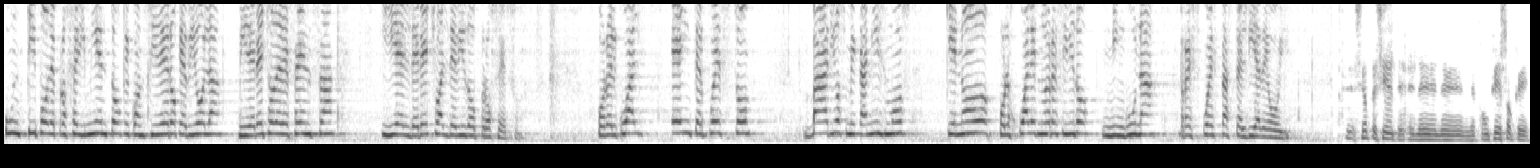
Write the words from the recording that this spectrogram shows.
un tipo de procedimiento que considero que viola mi derecho de defensa y el derecho al debido proceso, por el cual he interpuesto varios mecanismos que no, por los cuales no he recibido ninguna respuesta hasta el día de hoy. Señor presidente, le, confieso que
